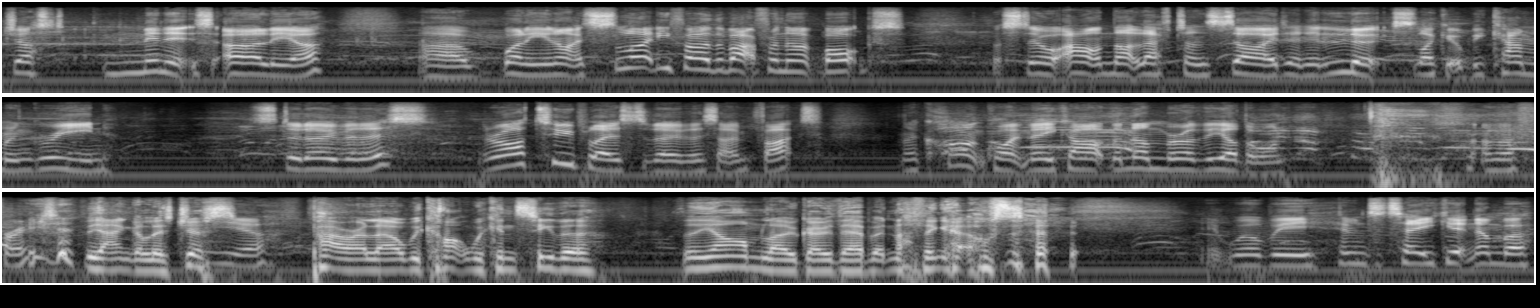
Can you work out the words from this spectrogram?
just minutes earlier. Uh, Welling United slightly further back from that box, but still out on that left hand side, and it looks like it'll be Cameron Green stood over this. There are two players stood over this, in fact, and I can't quite make out the number of the other one. I'm afraid. The angle is just Yeah. parallel. We can't. We can see the the arm logo there, but nothing else. It will be him to take it, number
